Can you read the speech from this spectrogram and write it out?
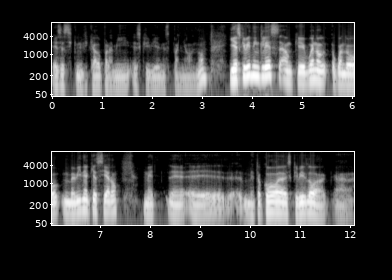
ese significado para mí escribir en español, ¿no? Y escribir en inglés, aunque bueno, cuando me vine aquí a Seattle, me, eh, eh, me tocó escribirlo a,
